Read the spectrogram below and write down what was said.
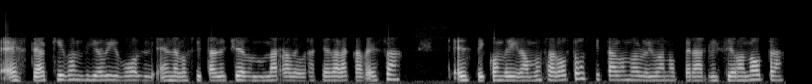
Este, aquí donde yo vivo, en el hospital le hicieron una radiografía de la cabeza. Este, y cuando llegamos al otro hospital donde lo iban a operar, le hicieron otra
